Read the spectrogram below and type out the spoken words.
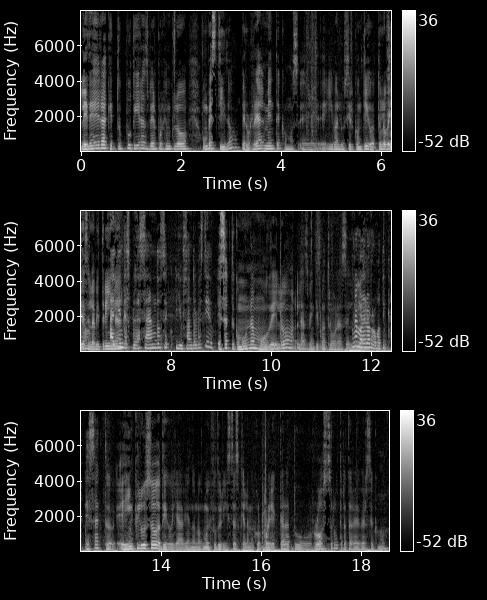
La idea era que tú pudieras ver, por ejemplo, un vestido, pero realmente como eh, iba a lucir contigo. Tú lo veías Sí. en la vitrina. Alguien desplazándose y usando el vestido. Exacto, como una modelo las 24 horas del Una día. modelo robótica. Exacto, e incluso, digo, ya viéndonos muy futuristas, que a lo mejor proyectara tu rostro, tratar de verse como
